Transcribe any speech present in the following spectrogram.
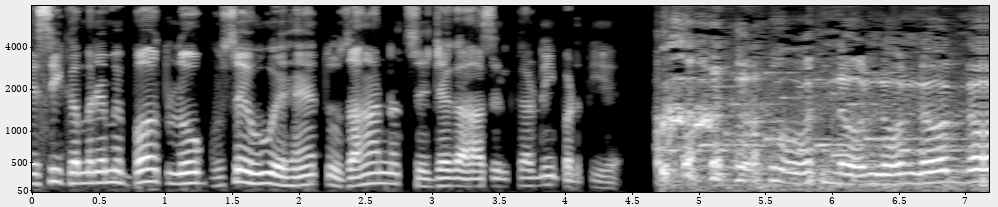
एसी कमरे में बहुत लोग घुसे हुए हैं तो जहानत से जगह हासिल करनी पड़ती है। no, no, no, no.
